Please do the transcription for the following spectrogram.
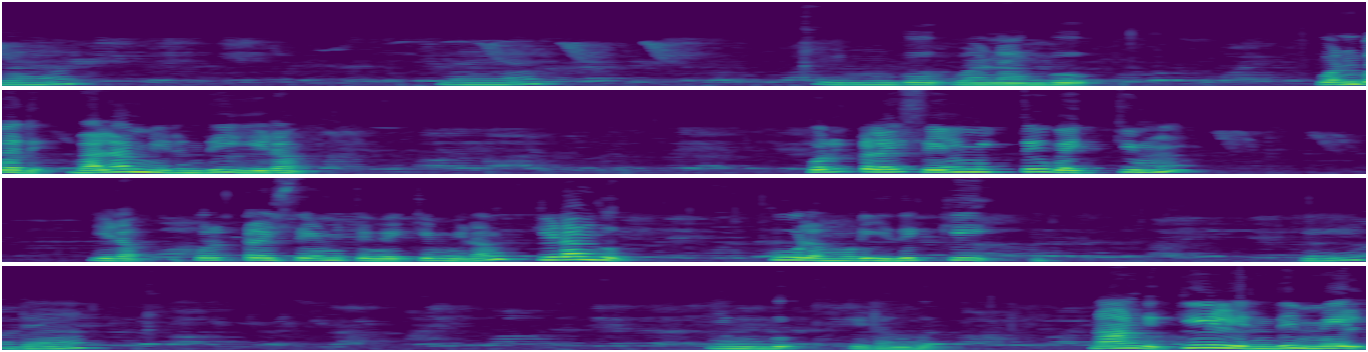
வ இங்கு வணங்கு. ஒன்பது. பலம் இருந்து இடம். பொருட்களை சேமித்து வைக்கும் இடம். பொருட்களை சேமித்து வைக்கும் இடம். கிடங்கு. கூல முடியுது. கி கி இங்கு கிடங்கு. நான்கு. கீழிருந்து மேல்.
